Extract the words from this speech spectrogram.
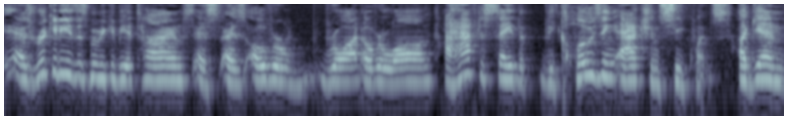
As rickety as this movie could be at times, as as overwrought, overlong, I have to say that the closing action sequence, again,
